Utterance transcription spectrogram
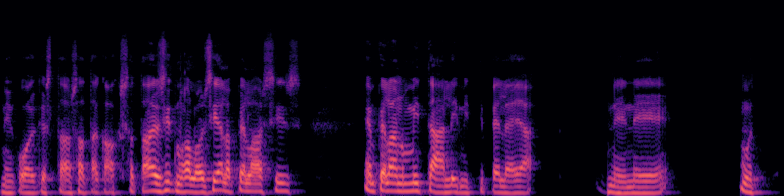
niin kuin oikeastaan 100-200. Ja sitten mä aloin siellä pelaa siis, en pelannut mitään limittipelejä, niin, niin mutta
